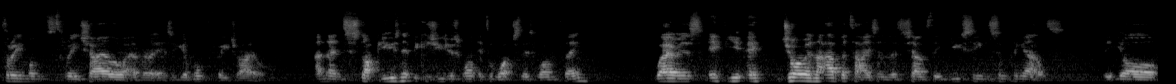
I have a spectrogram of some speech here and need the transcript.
three months free trial or whatever it is, or your month free trial, and then stop using it because you just wanted to watch this one thing. Whereas if you if during that advertising there's a chance that you've seen something else that you're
